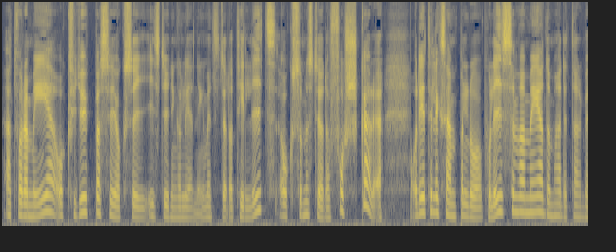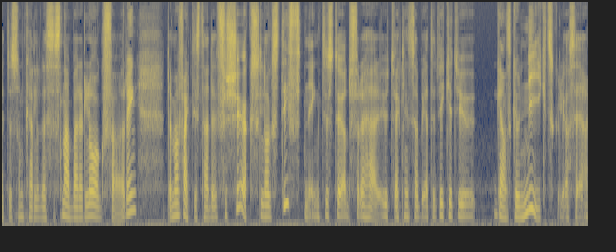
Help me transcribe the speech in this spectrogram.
att vara med och fördjupa sig också i, i styrning och ledning med stöd av tillit, också med stöd av forskare. Och det är till exempel då polisen var med, de hade ett arbete som kallades snabbare lagföring där man faktiskt hade försökslagstiftning till stöd för det här utvecklingsarbetet, vilket ju ganska unikt skulle jag säga.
